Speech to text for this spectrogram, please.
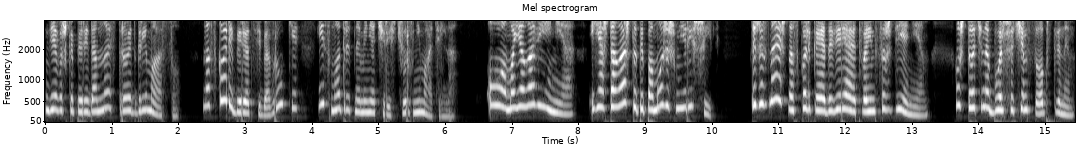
Девушка передо мной строит гримасу, но вскоре берет себя в руки и смотрит на меня чересчур внимательно. «О, моя Лавиния! Я ждала, что ты поможешь мне решить. Ты же знаешь, насколько я доверяю твоим суждениям. Уж точно больше, чем собственным.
